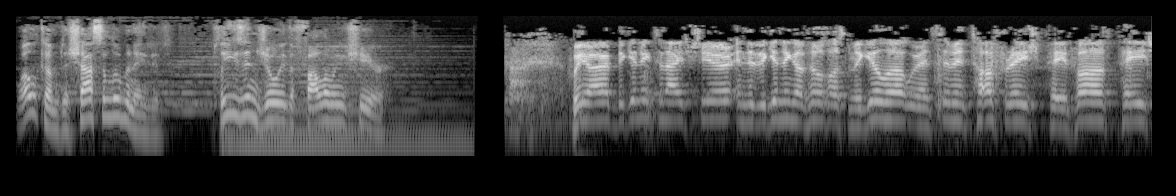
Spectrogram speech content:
Welcome to Shas Illuminated. Please enjoy the following shir. We are beginning tonight's shir in the beginning of Hilchos Megillah. We're in Siman Tafresh Pevav, page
